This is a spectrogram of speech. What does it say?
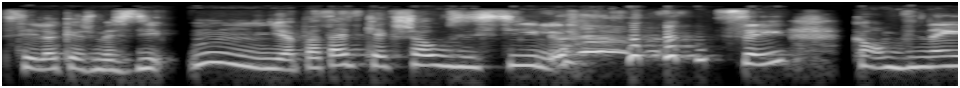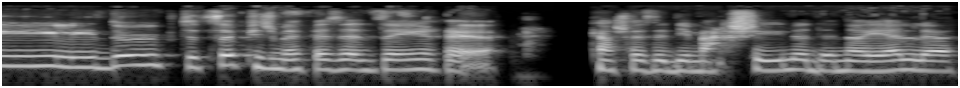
c'est là que je me suis dit, Hum, il y a peut-être quelque chose ici, là. tu sais, combiner les deux, puis tout ça. Puis je me faisais dire, euh, quand je faisais des marchés là, de Noël,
